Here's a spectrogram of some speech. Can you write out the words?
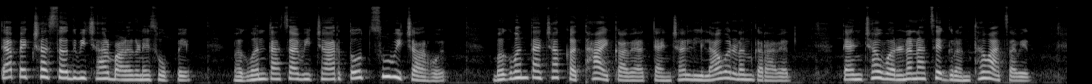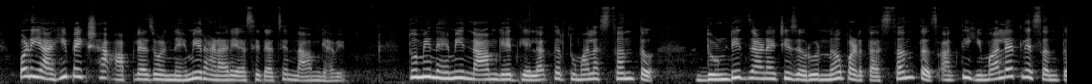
त्यापेक्षा सद्विचार बाळगणे सोपे. भगवंताचा विचार तोच सुविचार होय. भगवंताच्या कथा ऐकाव्यात त्यांच्या लीला वर्णन कराव्यात त्यांच्या वर्णनाचे ग्रंथ वाचावेत. पण याहीपेक्षा आपल्याजवळ नेहमी राहणारे असे त्याचे नाम घ्यावे. तुम्ही नेहमी नाम घेत गेलात तर तुम्हाला संत दुंडीत जाण्याची जरूर न पडता संतच अगदी हिमालयातले संत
